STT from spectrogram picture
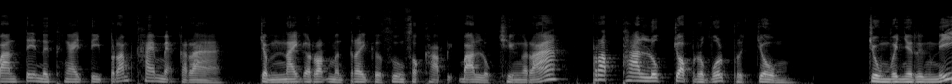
បានទេនៅថ្ងៃទី5ខែមករាចំណែករដ្ឋមន្ត្រីក្រសួងសុខាភិបាលលោកឈៀងរ៉ាប្រាប់ថាលោកជាប់រវល់ប្រជុំជុំវិញរឿងនេះ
